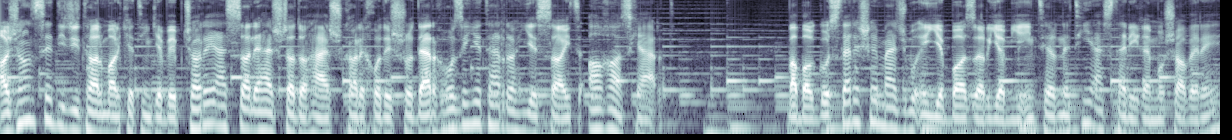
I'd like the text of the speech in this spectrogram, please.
آژانس digital marketing وبچاره از سال 88 کار خودش رو در حوزه طراحی سایت آغاز کرد و با گسترش مجموعه بازاریابی اینترنتی از طریق مشاوره،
